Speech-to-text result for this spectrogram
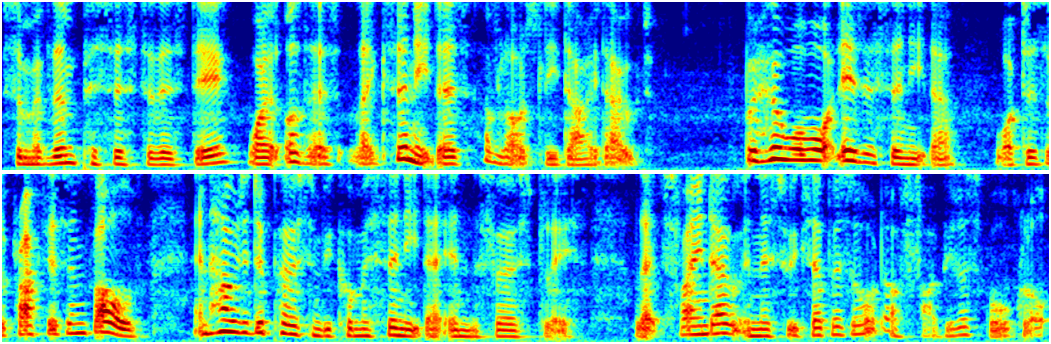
Some of them persist to this day, while others, like sin eaters, have largely died out. But who or what is a sin eater? What does the practice involve? And how did a person become a sin eater in the first place? Let's find out in this week's episode of Fabulous Folklore.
